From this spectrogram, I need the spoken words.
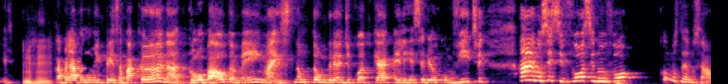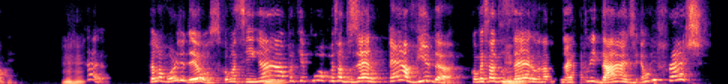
Ele uhum. trabalhava numa empresa bacana, global também, mas não tão grande quanto que ele recebeu o convite. Ah, não sei se vou, se não vou. Como você não sabe? Uhum. Cara, pelo amor de Deus, como assim? Ah, uhum. porque, pô, começar do zero é a vida. Começar do uhum. zero na, na, tua idade é um refresh.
